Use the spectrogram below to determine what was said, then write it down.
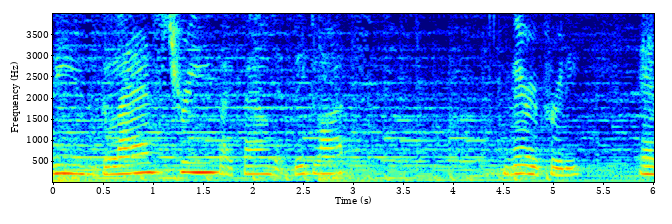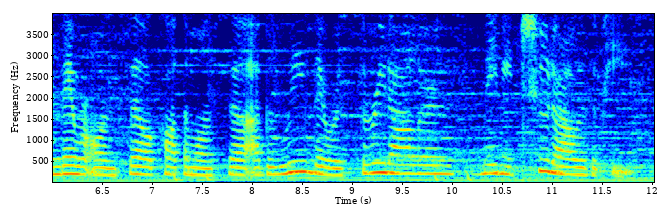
These glass trees I found at Big Lots. Very pretty. And they were on sale, caught them on sale. I believe they were $3, maybe $2 a piece.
